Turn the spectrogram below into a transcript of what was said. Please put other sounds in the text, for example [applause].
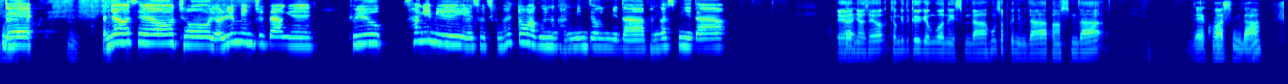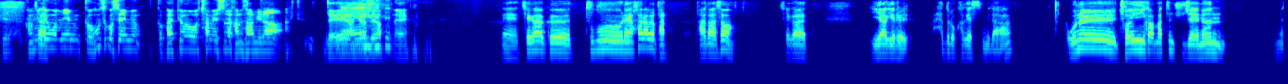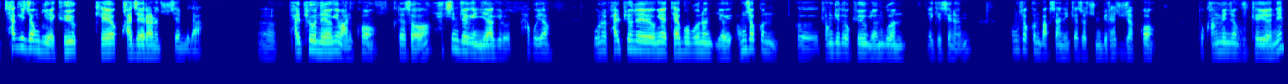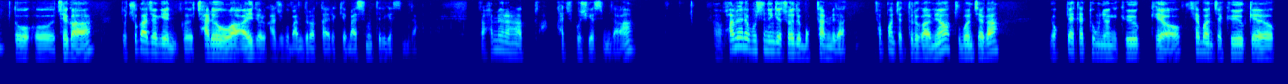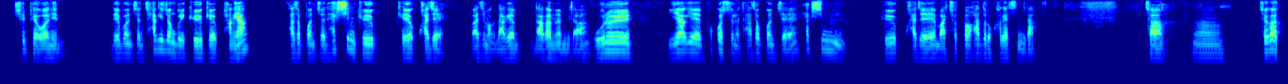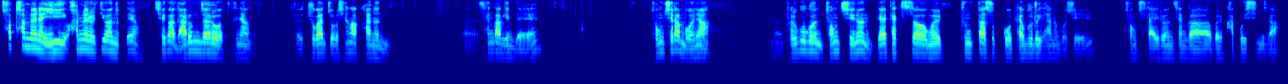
네. 음. 안녕하세요. 저 열린민주당의 교육 상임위에서 지금 활동하고 있는 강민정입니다. 반갑습니다. 네, 네. 안녕하세요. 경기도 교육연구원에 있습니다. 홍섭근입니다. 반갑습니다. 네, 고맙습니다. 강민정 의원님, 그 홍석호 선생님 그 발표 참여해 주셔서 감사합니다. 네, 네. 안녕하세요. [laughs] 네. 네, 제가 그 두 분의 허락을 받, 받아서 제가 이야기를 하도록 하겠습니다. 오늘 저희가 맡은 주제는 차기 정부의 교육 개혁 과제라는 주제입니다. 어, 발표 내용이 많고 그래서 핵심적인 이야기로 하고요. 오늘 발표 내용의 대부분은 여기 홍석근 그 경기도 교육연구원에 계시는 홍석근 박사님께서 준비를 해주셨고 또 강민정 국회의원님 또 어, 제가 또 추가적인 그 자료와 아이디어를 가지고 만들었다 이렇게 말씀을 드리겠습니다. 자, 화면을 하나 같이 보시겠습니다. 어, 화면에 보시는 게 저희들 목차입니다. 첫 번째 들어가며 두 번째가 역대 대통령의 교육개혁, 세 번째 교육개혁 실패 원인, 네 번째는 차기 정부의 교육개혁 방향, 다섯 번째는 핵심 교육개혁 과제, 마지막 나가, 나가면입니다. 오늘 이야기의 포커스는 다섯 번째 핵심 교육 과제에 맞춰서 하도록 하겠습니다. 자, 어, 제가 첫 화면에 이 화면을 띄웠는데요. 제가 나름대로 그냥 그 주관적으로 생각하는 어, 생각인데 정치란 뭐냐? 어, 결국은 정치는 내 백성을 등 따숩고 배부르게 하는 것이 정치다 이런 생각을 갖고 있습니다.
